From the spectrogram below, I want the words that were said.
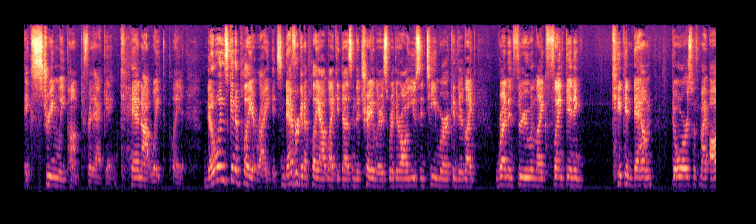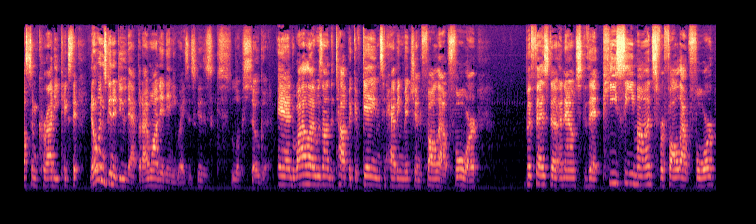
Extremely pumped for that game. Cannot wait to play it. No one's gonna play it right. It's never gonna play out like it does in the trailers where they're all using teamwork and they're like running through and like flanking and kicking down doors with my awesome karate kicks there. No one's gonna do that, but I want it anyways. It's, it looks so good. And while I was on the topic of games and having mentioned Fallout 4, Bethesda announced that PC mods for Fallout 4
